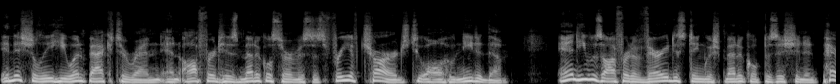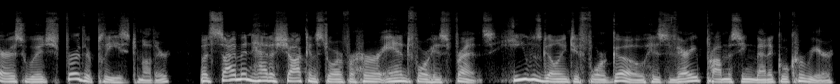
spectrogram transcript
Initially, he went back to Rennes and offered his medical services free of charge to all who needed them. And he was offered a very distinguished medical position in Paris, which further pleased Mother But Simon had a shock in store for her and for his friends. He was going to forego his very promising medical career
